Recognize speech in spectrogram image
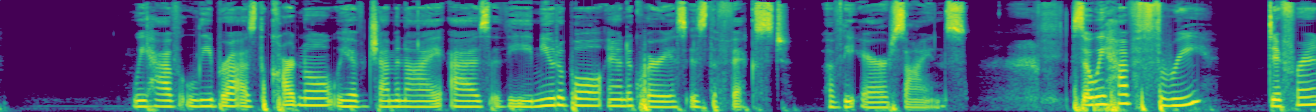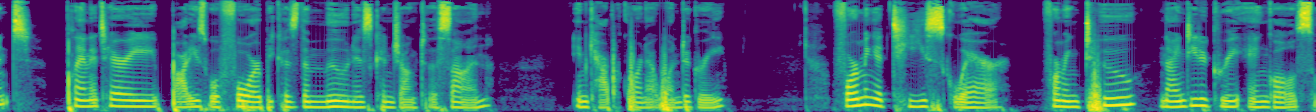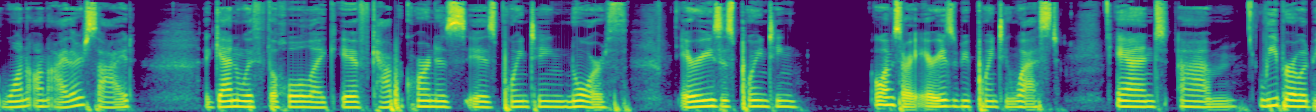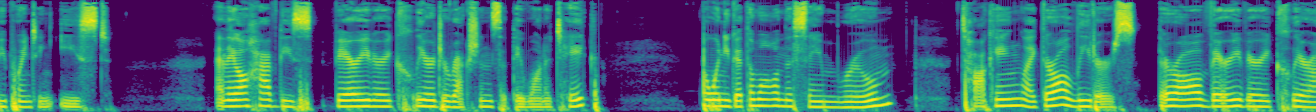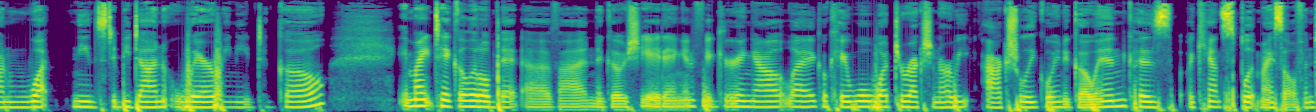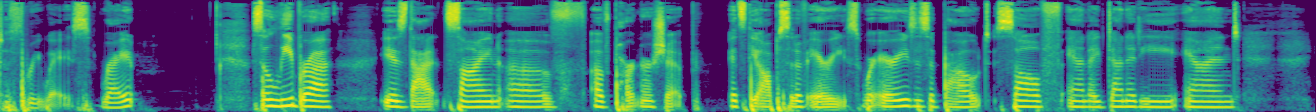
We have Libra as the cardinal, we have Gemini as the mutable, and Aquarius is the fixed of the air signs. So we have three different planetary bodies, will four, because the moon is conjunct the sun in Capricorn at one degree forming a T square, forming two 90 degree angles, one on either side. Again, with the whole like if Capricorn is is pointing north, Aries is pointing. Oh, I'm sorry. Aries would be pointing west, and um, Libra would be pointing east. And they all have these very very clear directions that they want to take. But when you get them all in the same room, talking like they're all leaders, they're all very, very clear on what needs to be done, where we need to go. It might take a little bit of uh, negotiating and figuring out, like, okay, well, what direction are we actually going to go in? Because I can't split myself into three ways, right? So, Libra is that sign of, of partnership. It's the opposite of Aries, where Aries is about self and identity and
